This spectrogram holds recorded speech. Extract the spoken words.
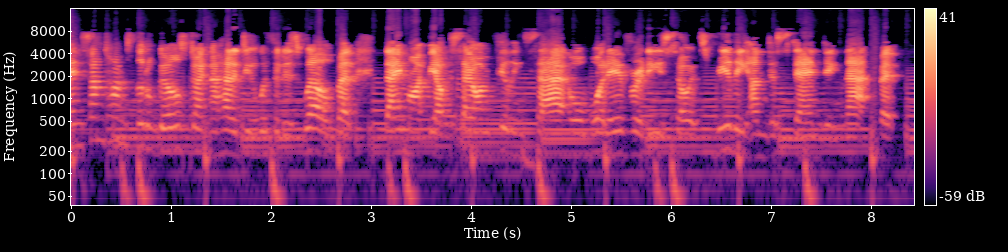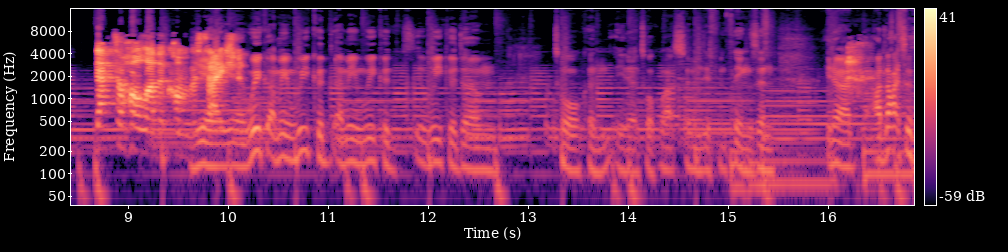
and sometimes little girls don't know how to deal with it as well but they might be able to say i'm feeling sad or whatever it is so it's really understanding that but that's a whole other conversation yeah. We, I mean, we could. I mean, we could. We could um, talk and you know talk about so many different things. And you know, I'd, I'd like to.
